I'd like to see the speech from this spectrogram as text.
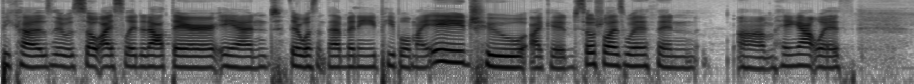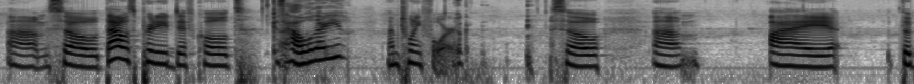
because it was so isolated out there and there wasn't that many people my age who I could socialize with and um, hang out with. Um, so that was pretty difficult. Because how old are you? I'm 24. Okay. So um, I the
